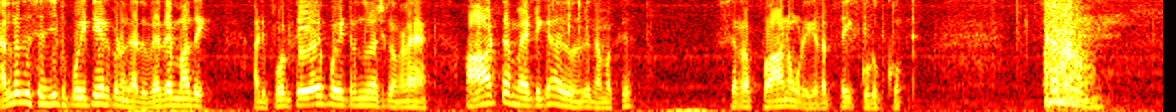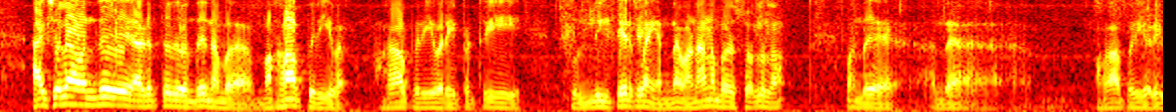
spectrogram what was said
நல்லது செஞ்சுட்டு போயிட்டே இருக்கணுங்க. அது விதை மாதிரி. அப்படி போட்டே போயிட்டு இருந்தோம்னு வச்சுக்கோங்களேன். ஆட்டோமேட்டிக்காக அது வந்து நமக்கு சிறப்பான ஒரு இடத்தை கொடுக்கும். ஆக்சுவலாக வந்து அடுத்தது வந்து நம்ம மகா பெரியவர் மகா பெரியவரை பற்றி சொல்லிக்கிட்டே இருக்கலாம். என்ன வேணால் நம்ம சொல்லலாம். வந்து அந்த மகா பெரியவரை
